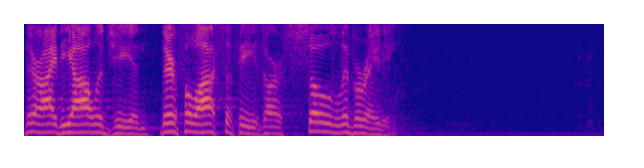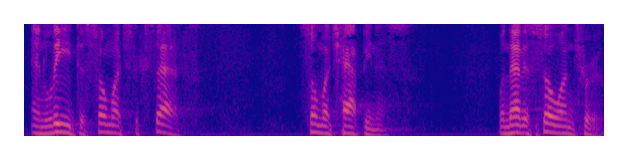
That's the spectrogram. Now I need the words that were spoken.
their ideology and their philosophies are so liberating and lead to so much success, so much happiness, when that is so untrue.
